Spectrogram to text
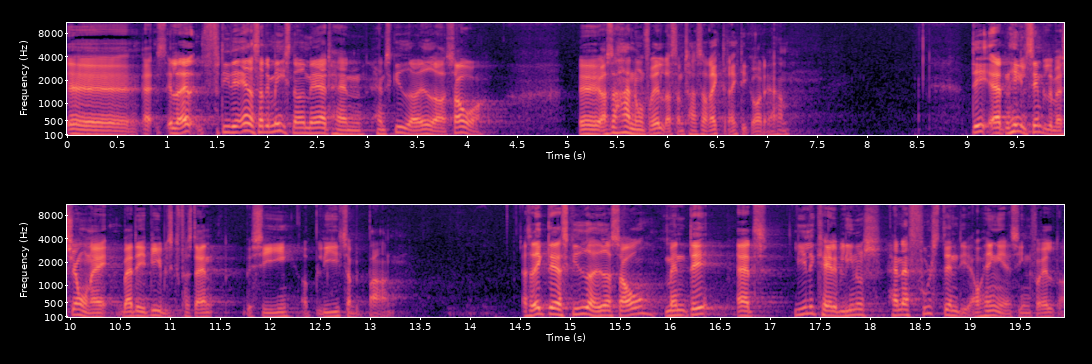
øh, eller, fordi det, ellers er det mest noget med, at han, han skider og æder og sover. Øh, og så har han nogle forældre, som tager sig rigtig, rigtig godt af ham. Det er den helt simple version af, hvad det i bibelsk forstand vil sige at blive som et barn. Altså ikke det at skide og æde og sove, men det, at lille Caleb Linus, han er fuldstændig afhængig af sine forældre.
